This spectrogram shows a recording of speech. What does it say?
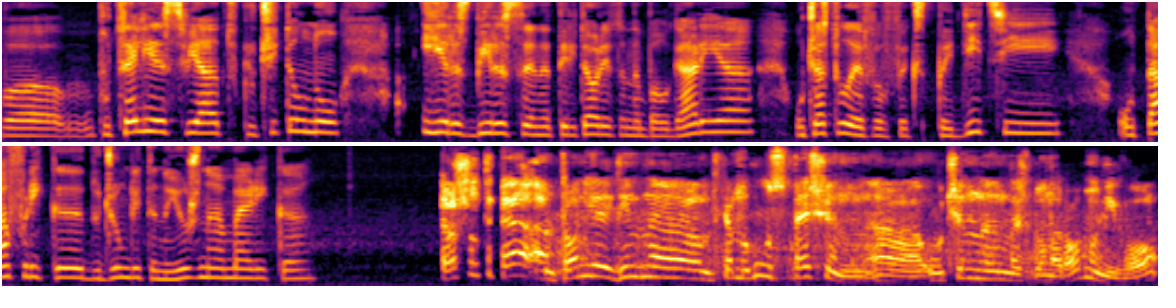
а, по целия свят, включително и разбира се на територията на България. Участвала е в експедиции от Африка до джунглите на Южна Америка. Точно така. Антония е един а, така много успешен а, учен на международно ниво.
